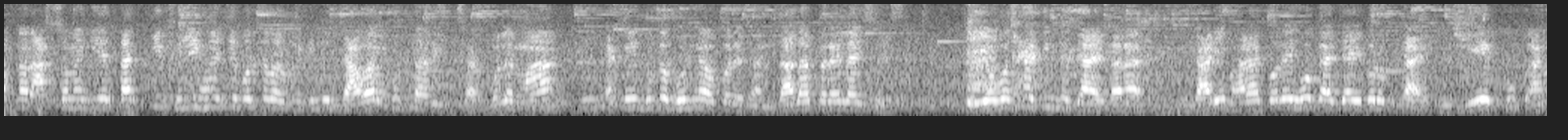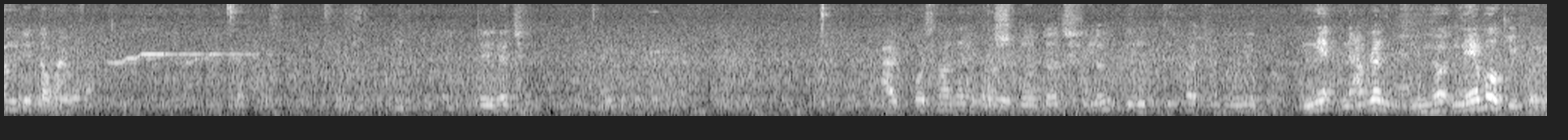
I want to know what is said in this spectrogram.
আপনার আশ্রমে গিয়ে তার কি ফিলিং হয়েছে বলতে পারব না কিন্তু যাওয়ার খুব তার ইচ্ছা। বলে মা অ্যাকচুয়ালি দুটো ঘুরনে অপারেশন দাদা প্যারালাইসিস এই অবস্থায় কিন্তু যায় তারা গাড়ি ভাড়া করেই হোক আর যাই করুক যায় গিয়ে খুব আনন্দিত হয় ওরা। ঠিক আছে। আর প্রশ্নটা প্রশ্নটা ছিল গুরু কৃপা কীভাবে আমরা নেব কি করে?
